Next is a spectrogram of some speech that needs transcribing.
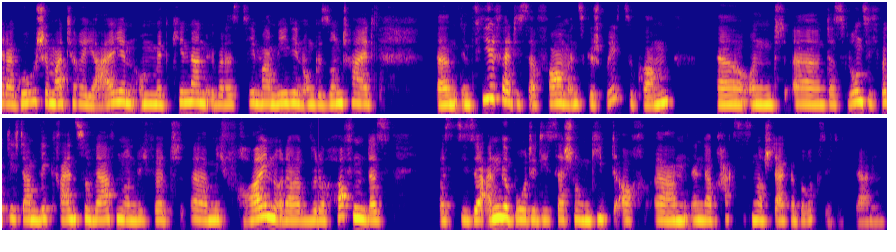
pädagogische Materialien, um mit Kindern über das Thema Medien und Gesundheit ähm, in vielfältigster Form ins Gespräch zu kommen. Äh, und äh, das lohnt sich wirklich, da einen Blick reinzuwerfen. Und ich würde äh, mich freuen oder würde hoffen, dass, dass diese Angebote, die es da schon gibt, auch ähm, in der Praxis noch stärker berücksichtigt werden.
